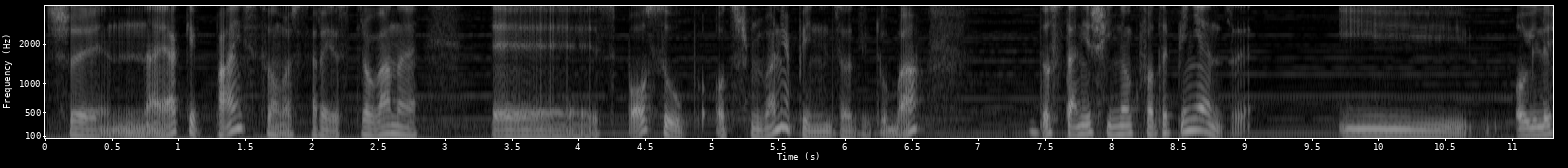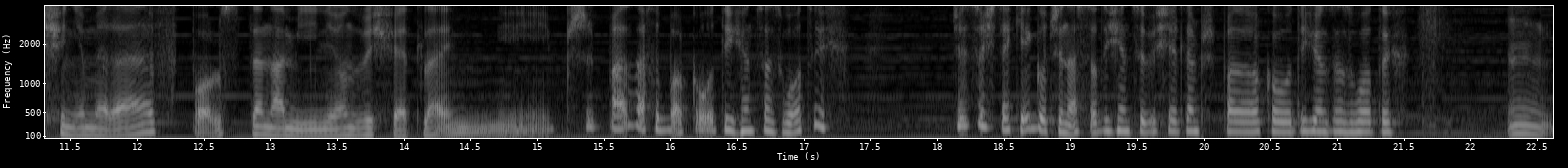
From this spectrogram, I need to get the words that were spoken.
czy na jakie państwo masz zarejestrowane yy, sposób otrzymywania pieniędzy od YouTube'a, dostaniesz inną kwotę pieniędzy. I o ile się nie mylę, w Polsce na milion wyświetleń przypada chyba około 1000 zł. Czy coś takiego, czy na 100 tysięcy wyświetleń przypada około 1000 zł. Mm,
